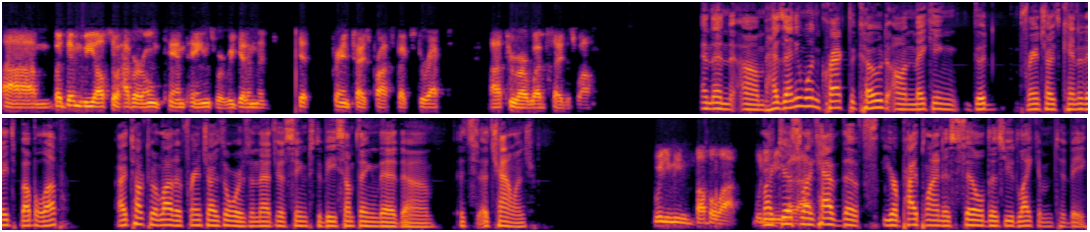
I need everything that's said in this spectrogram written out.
Um, but then we also have our own campaigns where we get them to get franchise prospects direct uh, through our website as well. And then, um, has anyone cracked the code on making good franchise candidates bubble up? I talk to a lot of franchisors, and that just seems to be something that um, it's a challenge. What do you mean bubble up? Like just like have the your pipeline as filled as you'd like them to be.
